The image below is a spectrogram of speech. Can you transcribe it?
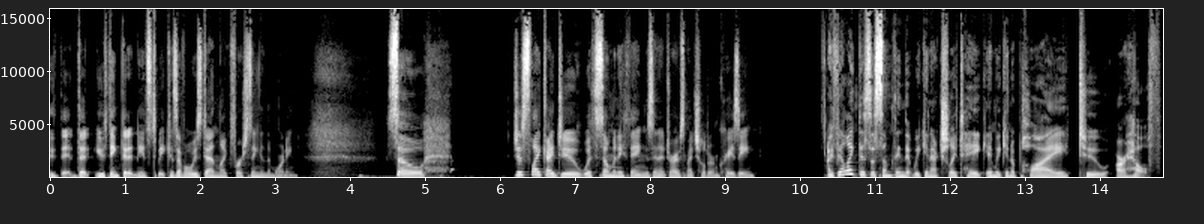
that you think that it needs to be because I've always done like first thing in the morning. So just like I do with so many things and it drives my children crazy. I feel like this is something that we can actually take and we can apply to our health.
